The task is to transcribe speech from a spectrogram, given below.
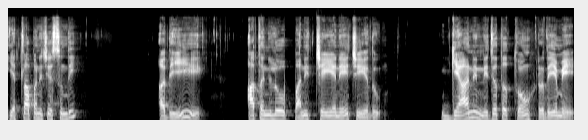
ఎట్లా పనిచేస్తుంది? అది అతనిలో పని చేయనే చేయదు. జ్ఞాని నిజతత్వం హృదయమే.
